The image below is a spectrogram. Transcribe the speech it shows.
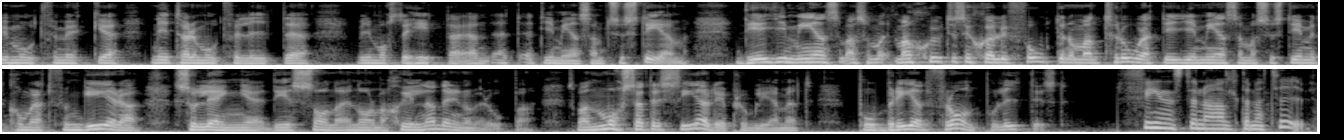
emot för mycket, ni tar emot för lite, vi måste hitta en, ett, ett gemensamt system. Det är gemensamt, alltså man, man skjuter sig själv i foten om man tror att det gemensamma systemet kommer att fungera så länge det är sådana enorma skillnader inom Europa. Så man måste adressera det problemet på bred front politiskt. Finns det några alternativ?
